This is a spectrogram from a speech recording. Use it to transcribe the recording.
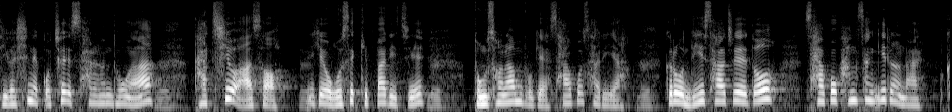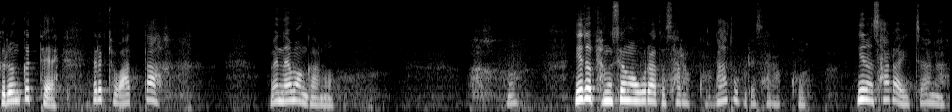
네가 신에 꽂혀 사는 동안 같이 와서 이게 오색 깃발이지 동서남북의 사고살이야. 그리고 네 사주에도 사고가 항상 일어날 그런 끝에 이렇게 왔다. 왜 내만 가노? 니도 평생 억울하다 살았고 나도 그래 살았고 니는 살아 있잖아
